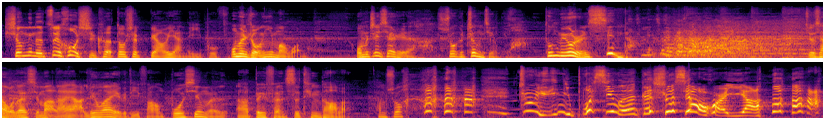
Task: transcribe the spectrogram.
生命的最后时刻都是表演的一部分。我们容易吗？我们？我们这些人啊，说个正经话都没有人信的。就像我在喜马拉雅另外一个地方播新闻啊，被粉丝听到了，他们说：“哈哈哈，朱宇，你播新闻跟说笑话一样。”哈哈哈，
